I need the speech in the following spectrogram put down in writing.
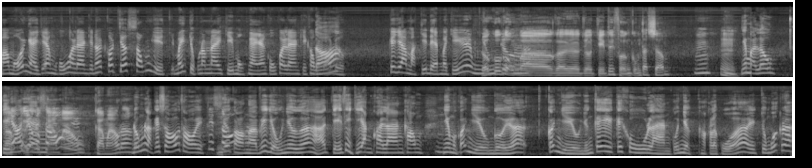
mà mỗi ngày chị ăn một củ khoai lang chị nói có chết sống gì mấy chục năm nay chị một ngày ăn củ khoai lang chị không Đó. bỏ được cái da mặt chị đẹp mà chỉ Rồi cuối cùng á. ờ, chị Thúy Phượng cũng tết sớm ừ. ừ. nhưng mà lưu chị Ờ, nói cho em ca máu ca máu đó đúng là cái số thôi Cái chứ số. còn à, ví dụ như á, hả chị thì chỉ ăn khoai lang không nhưng mà có nhiều người á có nhiều những cái cái khu làng của Nhật hoặc là của Trung Quốc đó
